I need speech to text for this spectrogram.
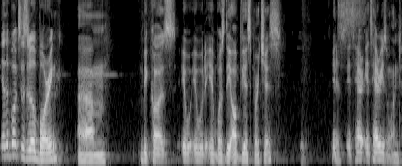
The other box is a little boring, um, because it it would it was the obvious purchase. It's It's- it's Harry, it's Harry's wand.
